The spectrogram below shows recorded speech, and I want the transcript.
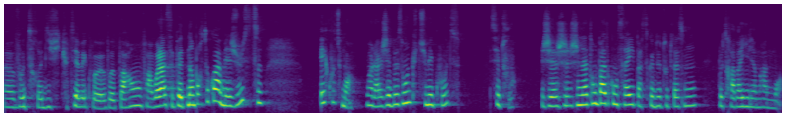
euh, votre difficulté avec vos, parents, enfin voilà, ça peut être n'importe quoi, mais juste écoute-moi. Voilà, j'ai besoin que tu m'écoutes, c'est tout. Je, n'attends pas de conseils parce que de toute façon, le travail viendra de moi.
